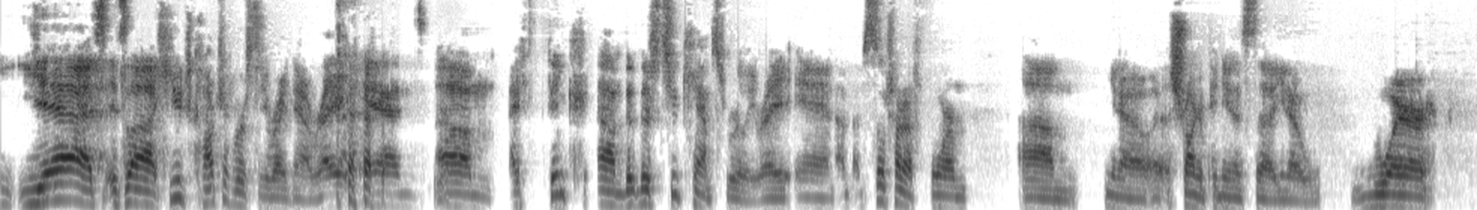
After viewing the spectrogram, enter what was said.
Yeah, it's it's a huge controversy right now, right? and yeah. um, I think um, th- there's two camps really, right? And I'm, I'm still trying to form, um, you know, a strong opinion as to you know where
